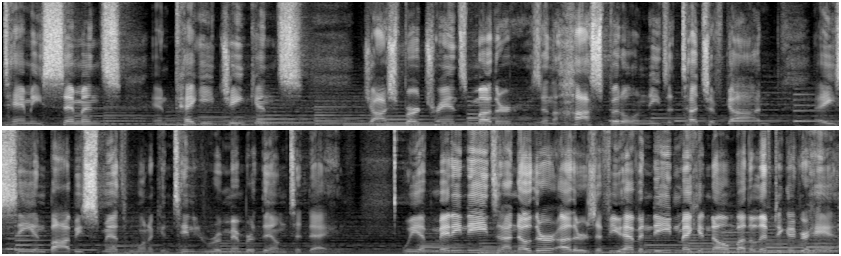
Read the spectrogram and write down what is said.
Tammy Simmons and Peggy Jenkins. Josh Bertrand's mother is in the hospital and needs a touch of God. AC and Bobby Smith, we want to continue to remember them today. We have many needs, and I know there are others. If you have a need, make it known by the lifting of your hand.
